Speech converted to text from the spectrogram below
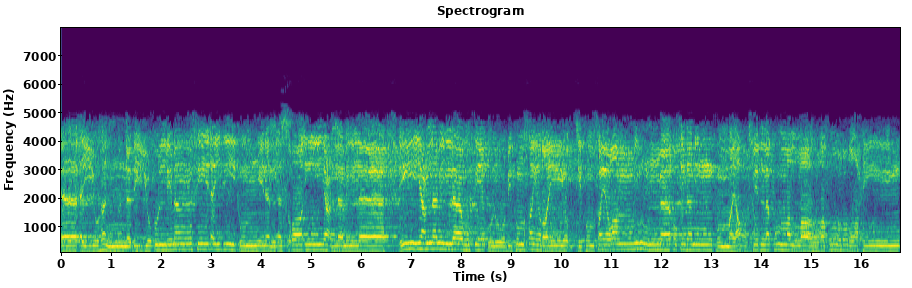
يا أيها النبي قل لمن في أيديكم من الأسرى إن يعلم الله إن يعلم الله في قلوبكم خيرا يؤتكم خيرا مما أخذ منكم ويغفر لكم الله غفور رحيم.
